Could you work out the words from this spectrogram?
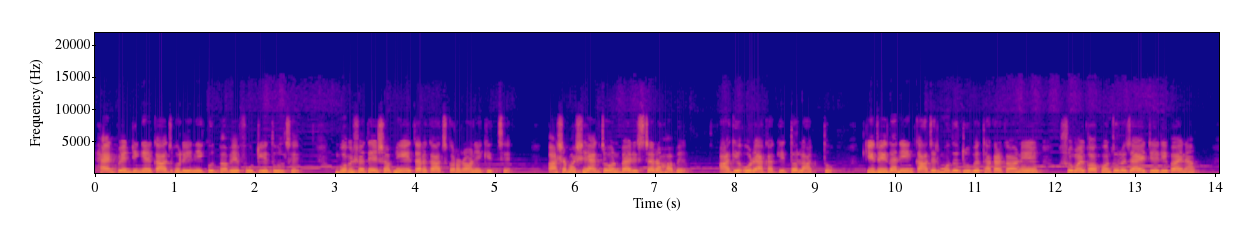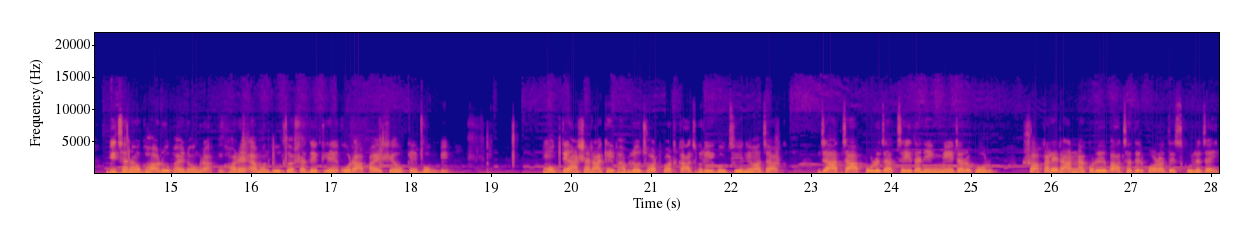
হ্যান্ড পেন্টিংয়ের কাজগুলি নিখুঁতভাবে ফুটিয়ে তুলছে। ভবিষ্যতে এসব নিয়ে তার কাজ করার অনেক ইচ্ছে। পাশাপাশি একজন ব্যারিস্টারও হবে। আগে ওর একাকিত্ব লাগতো। কিন্তু ইদানিং কাজের মধ্যে ডুবে থাকার কারণে সময় কখন চলে যায় টেরই পায় না। বিছানা ও ঘর উভয় নোংরা। ঘরে এমন দুর্দশা দেখলে ওর আপা এসে ওকেই বকবে। মুক্তি আসার আগে ভাবলো ঝটপট কাজগুলি গুছিয়ে নেওয়া যাক। যা চাপ পড়ে যাচ্ছে ইদানিং মেয়েটার ওপর। সকালে রান্না করে বাচ্চাদের পড়াতে স্কুলে যায়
